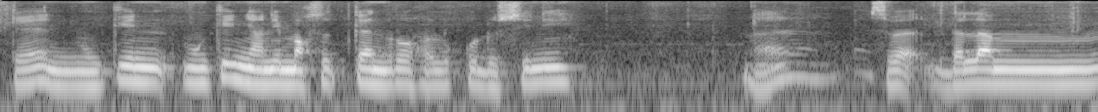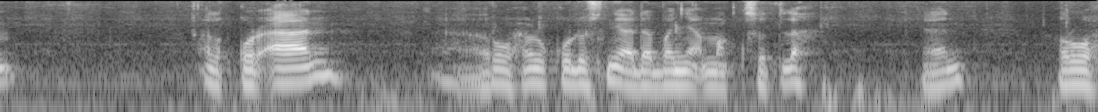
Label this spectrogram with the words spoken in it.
Okey, mungkin mungkin yang dimaksudkan Ruhul Qudus ini uh, sebab dalam Al-Quran Ah, Ruhul Qudus ni ada banyak maksud lah. Kan? Ruh.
